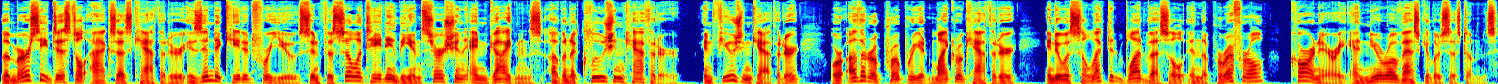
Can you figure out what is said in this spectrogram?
The Merci Distal Access Catheter is indicated for use in facilitating the insertion and guidance of an occlusion catheter, infusion catheter, or other appropriate microcatheter into a selected blood vessel in the peripheral, coronary, and neurovascular systems.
